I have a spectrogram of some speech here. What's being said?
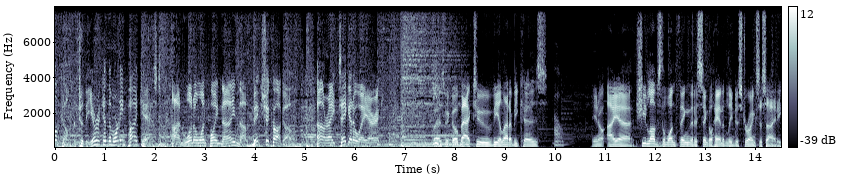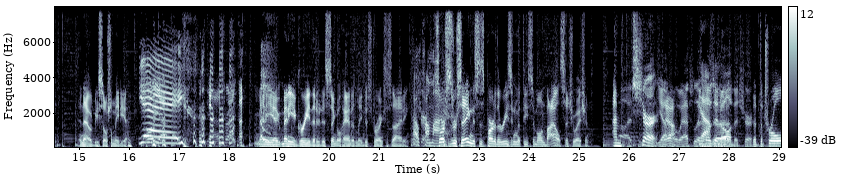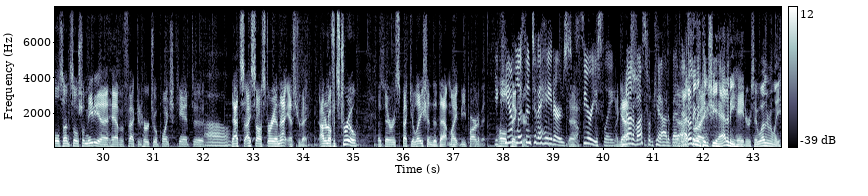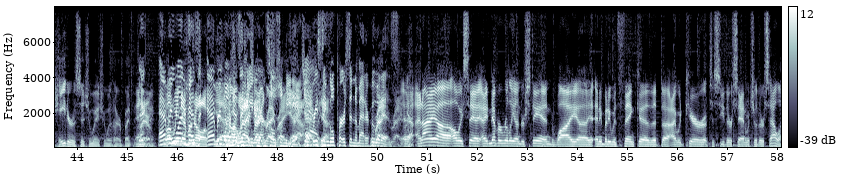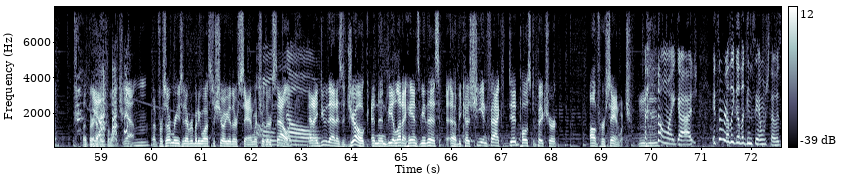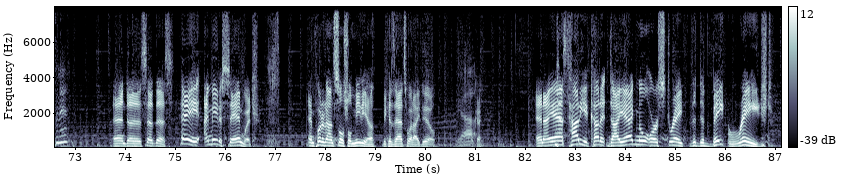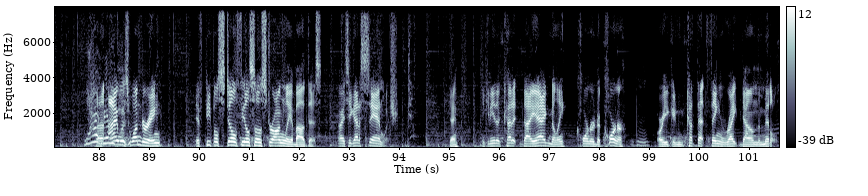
Welcome to the Eric in the Morning podcast on 101.9 The Mix Chicago. All right, take it away, Eric. As we go back to Violetta, because Oh. you know, I uh, she loves the one thing that is single handedly destroying society, and that would be social media. Yay! Many uh, many agree that it is single handedly destroying society. oh, come on. Sources are saying this is part of the reason with the Simone Biles situation. I'm sure. Yeah, Yeah. Oh, absolutely. Yeah. It goes into all of it, sure. That the trolls on social media have affected her to a point she can't. Uh, Oh. That's I saw a story on that yesterday. I don't know if it's true, but there is speculation that that might be part of it. You whole can't picture. listen to the haters. Yeah. Seriously. I guess. None of us would get out of bed. I That's don't even right. think she had any haters. It wasn't really a haters situation with her, but anyway. Everyone Well, we has know. everyone Yeah, has a hater right, on social right, media. yeah. Every Yeah. single person, no matter who Right, it is. right. Yeah, and I uh, always say I, I never really understand why uh, anybody would think uh, that uh, I would care to see their sandwich or their salad that they're Yeah. having for lunch. Yeah. But for some reason, everybody wants to show you their sandwich or their Oh, salad. no. And I do that as a joke, and then Violetta hands me this uh, because she, in fact, did post a picture of her sandwich oh my gosh. It's a really good looking sandwich, though, isn't it? and uh, said this Hey, I made a sandwich and put it on social media because that's what I do. Yeah. Okay. And I asked, how do you cut it, diagonal or straight? The debate raged. Yeah, Uh, really I did. was wondering if people still feel so strongly about this. All right, so you got a sandwich. Okay. You can either cut it diagonally, corner to corner, Mm-hmm. or you can cut that thing right down the middle.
